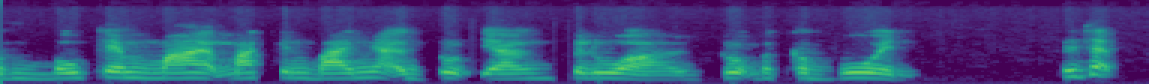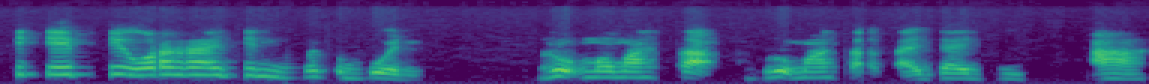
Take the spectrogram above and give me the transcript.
mungkin makin banyak grup yang keluar, grup berkebun. Sejak PKP orang rajin berkebun. Grup memasak, grup masak tak jadi. Ah,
